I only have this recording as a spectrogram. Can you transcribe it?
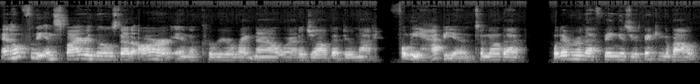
and hopefully inspire those that are in a career right now or at a job that they're not fully happy in to know that whatever that thing is you're thinking about,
